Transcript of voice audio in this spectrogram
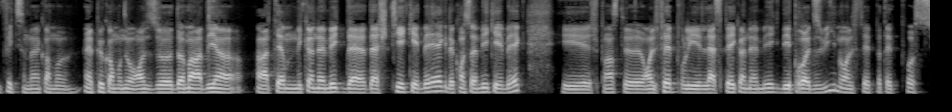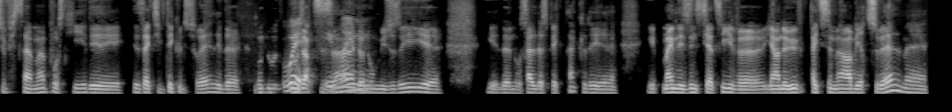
Effectivement, comme un peu comme on nous a demandé en, en termes économiques d'acheter Québec, de consommer Québec. Et je pense qu'on le fait pour l'aspect économique des produits, mais on le fait peut-être pas suffisamment pour ce qui est des, des activités culturelles et de, nos, artisans, de nos musées. Euh, et de nos salles de spectacle et, même des initiatives. Euh, il y en a eu effectivement en virtuel, mais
